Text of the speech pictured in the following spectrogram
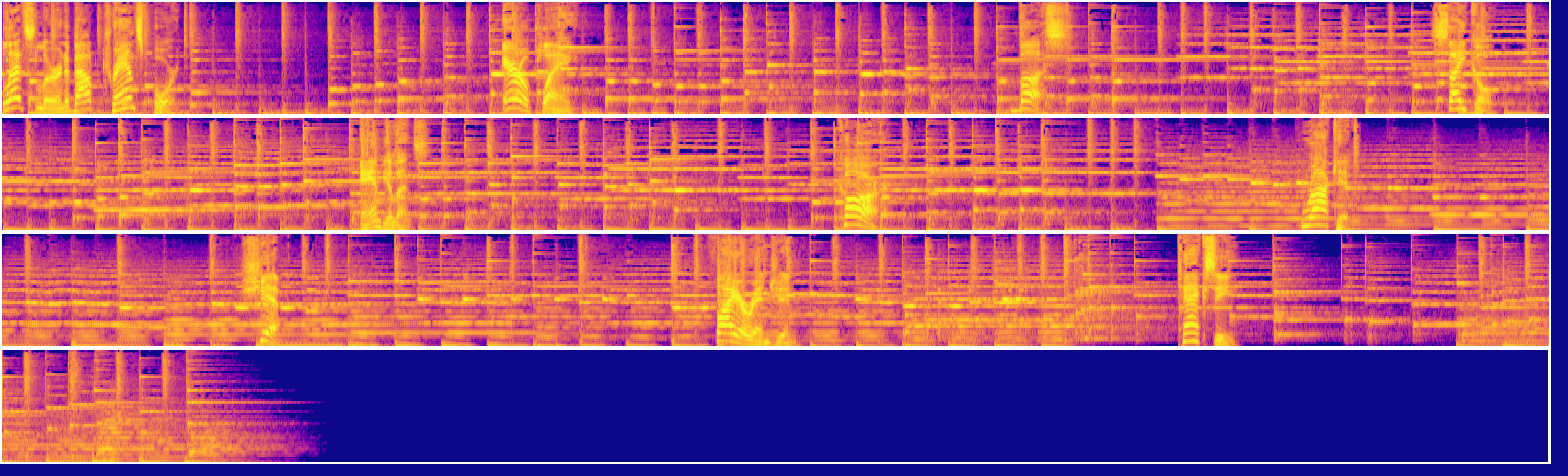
Let's learn about transport. Aeroplane. Bus. Cycle. Ambulance Car. Rocket. Ship. Fire engine. Taxi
